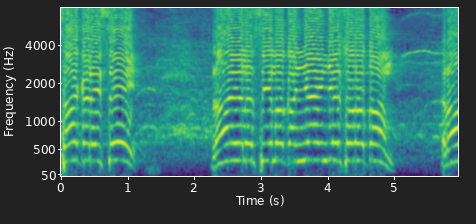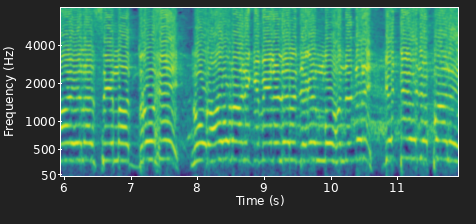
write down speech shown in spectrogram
సహకరిస్తే రాయలసీమకు అన్యాయం చేసులవుతాం రాయలసీమ ద్రోహి నువ్వు రావడానికి వీలు లేదు జగన్మోహన్ రెడ్డి అని గట్టిగా చెప్పాలి.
